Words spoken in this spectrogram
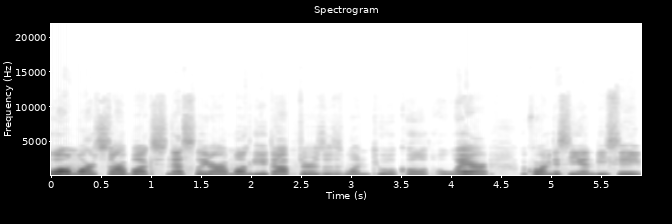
Walmart, Starbucks, Nestle are among the adopters. This one tool called Aware, according to CNBC.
